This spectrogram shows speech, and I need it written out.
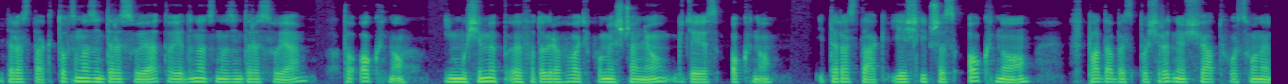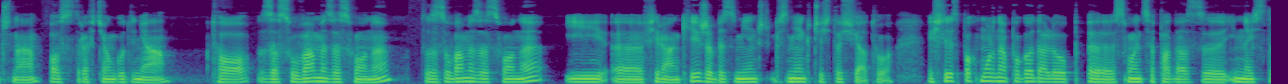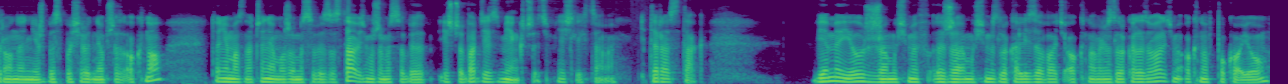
I teraz tak, to co nas interesuje, to jedyne co nas interesuje, to okno. i musimy e, fotografować w pomieszczeniu, gdzie jest okno. I teraz tak, jeśli przez okno wpada bezpośrednio światło słoneczne, ostre w ciągu dnia, to zasuwamy zasłony, to zasuwamy zasłony i e, firanki, żeby zmiękczyć to światło. Jeśli jest pochmurna pogoda lub e, słońce pada z innej strony niż bezpośrednio przez okno, to nie ma znaczenia, możemy sobie zostawić, możemy sobie jeszcze bardziej zmiękczyć, jeśli chcemy. I teraz tak. Wiemy już, że musimy, że musimy zlokalizować okno, więc zlokalizowaliśmy okno w pokoju.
